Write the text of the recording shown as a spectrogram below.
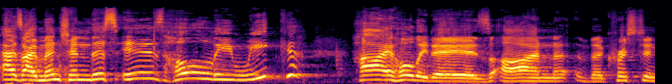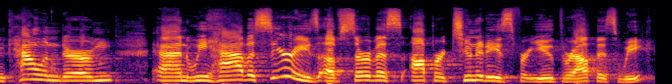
As I mentioned, this is Holy Week, High Holy Days on the Christian calendar, and we have a series of service opportunities for you throughout this week.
